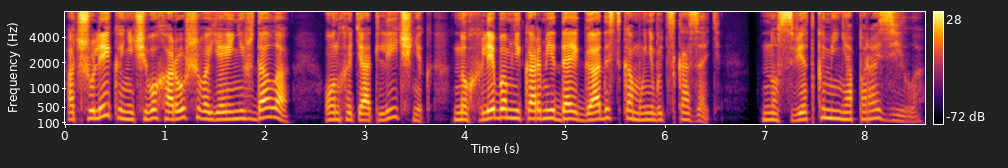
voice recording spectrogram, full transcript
От Шулейка ничего хорошего я и не ждала. Он хоть и отличник, но хлебом не корми, дай гадость кому-нибудь сказать. Но Светка меня поразила.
